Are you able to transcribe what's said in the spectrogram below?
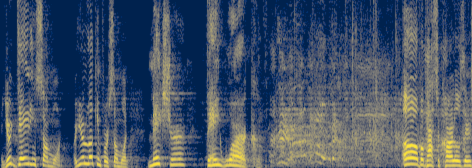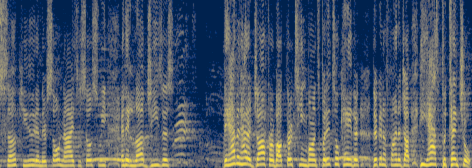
and you're dating someone or you're looking for someone, make sure they work. Oh, but Pastor Carlos, they're so cute and they're so nice and so sweet and they love Jesus. They haven't had a job for about 13 months, but it's okay. They're, they're gonna find a job. He has potential,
